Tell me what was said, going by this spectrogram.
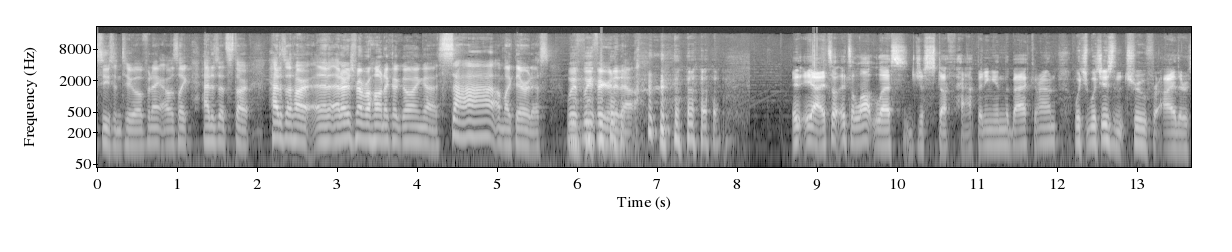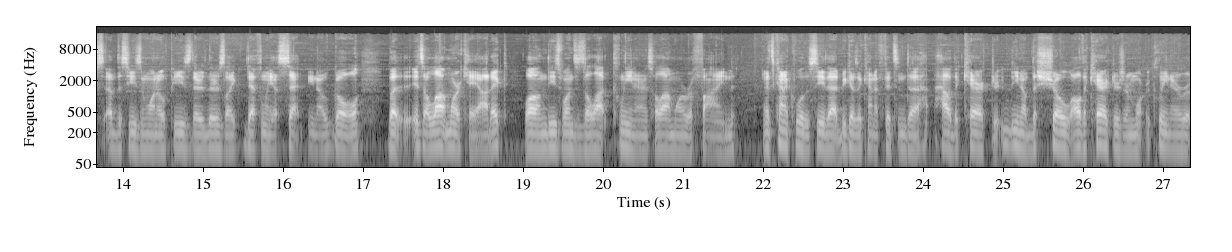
season two opening. I was like, "How does that start? How does that start?" And, and I just remember Honoka going, uh, "Sa." I'm like, "There it is. We we figured it out." It, yeah, it's a, it's a lot less just stuff happening in the background, which which isn't true for either of the season one OPs. There there's like definitely a set you know goal, but it's a lot more chaotic. While in these ones, it's a lot cleaner. It's a lot more refined, and it's kind of cool to see that because it kind of fits into how the character, you know, the show. All the characters are more cleaner, re-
